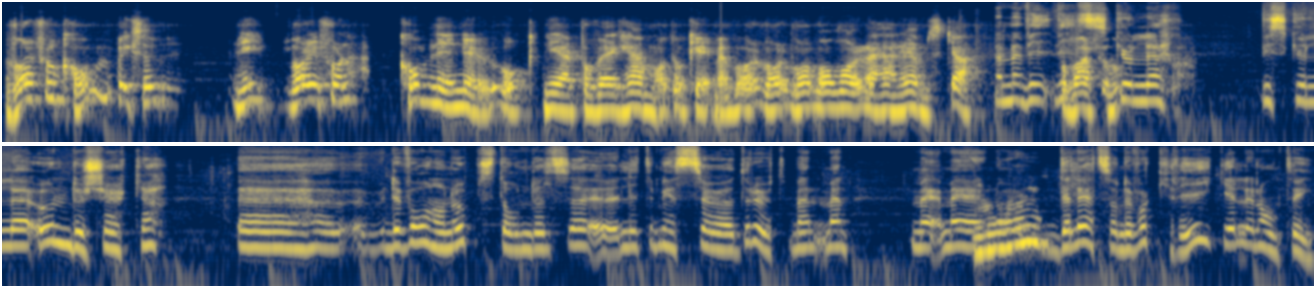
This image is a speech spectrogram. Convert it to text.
Varifrån kom, liksom, ni, varifrån kom ni nu och ni är på väg hemåt? Okej, men var, var, var, var var det här hemska? Nej, men vi, vi, skulle, vi skulle undersöka. Eh, det var någon uppståndelse eh, lite mer söderut, men, men med, med Mm. någon, det lät som det var krig eller någonting.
